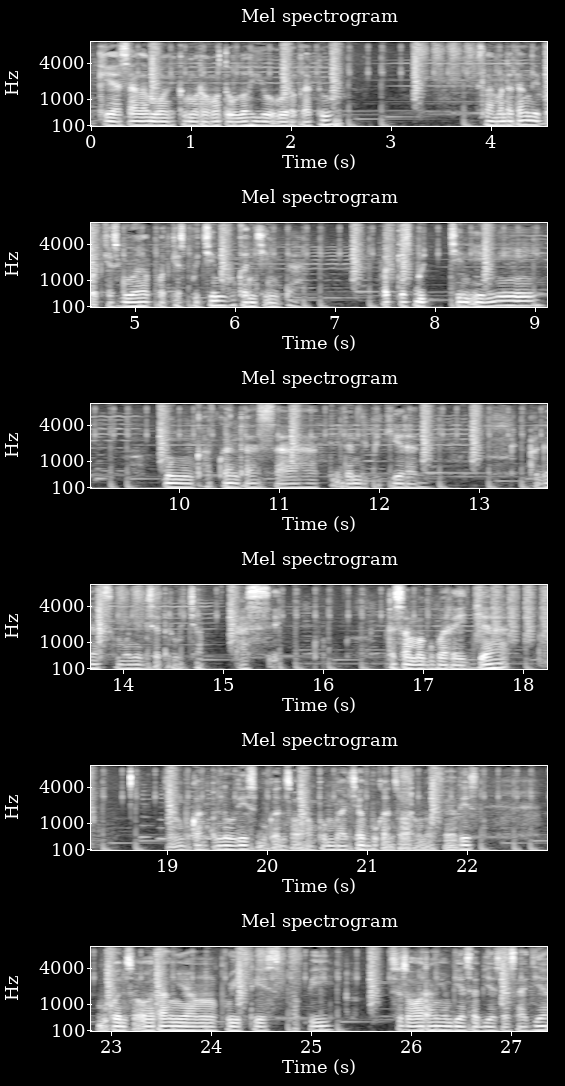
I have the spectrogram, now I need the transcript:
Oke, assalamualaikum warahmatullahi wabarakatuh. Selamat datang di podcast gue, podcast bucin bukan cinta. Podcast bucin ini mengungkapkan rasa hati dan di pikiran agar semuanya bisa terucap asik. Bersama gue Reja yang bukan penulis, bukan seorang pembaca, bukan seorang novelis, bukan seorang yang puitis, tapi seseorang yang biasa-biasa saja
